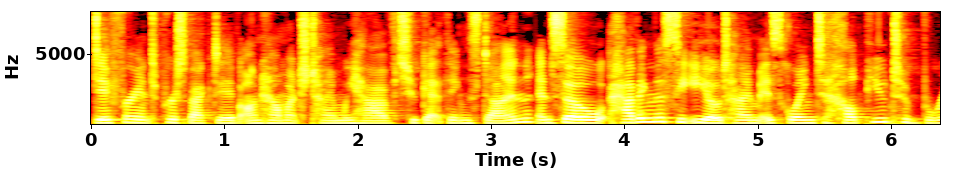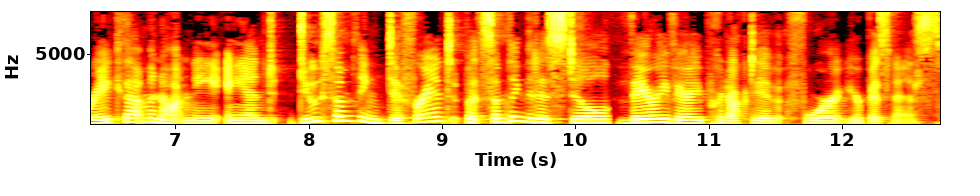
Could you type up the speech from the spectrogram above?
different perspective on how much time we have to get things done. And so, having the CEO time is going to help you to break that monotony and do something different, but something that is still very, very productive for your business.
